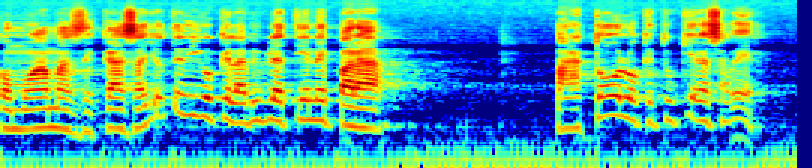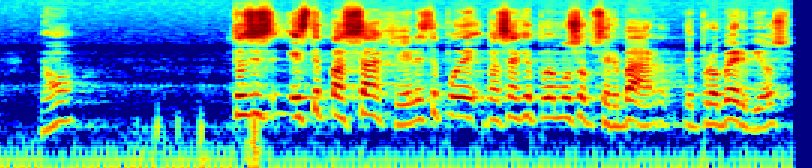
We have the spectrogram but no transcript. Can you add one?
como amas de casa. Yo te digo que la Biblia tiene para, para todo lo que tú quieras saber, ¿no? Entonces, este pasaje, en este pasaje podemos observar de Proverbios,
